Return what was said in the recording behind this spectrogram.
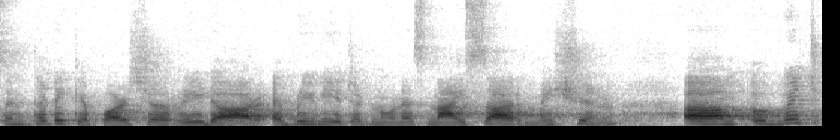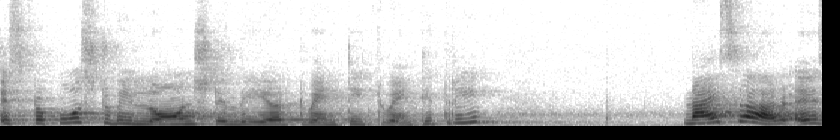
synthetic aperture radar abbreviated known as NISAR mission um, which is proposed to be launched in the year 2023. NISAR is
